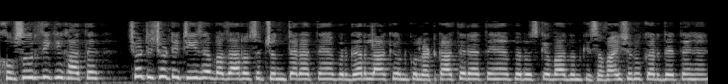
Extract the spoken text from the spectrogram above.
خوبصورتی کی خاطر چھوٹی چھوٹی چیزیں بازاروں سے چنتے رہتے ہیں، پھر گھر لا کے ان کو لٹکاتے رہتے ہیں، پھر اس کے بعد ان کی صفائی شروع کر دیتے ہیں۔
